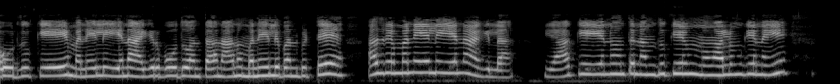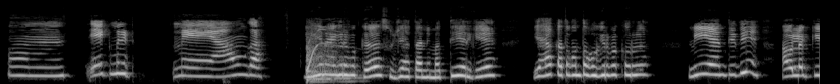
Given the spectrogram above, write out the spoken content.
ಅವ್ರದಕ್ಕೆ ಮನೆಯಲ್ಲಿ ಏನಾಗಿರ್ಬೋದು ಅಂತ ನಾನು ಮನೆಯಲ್ಲಿ ಬಂದ್ಬಿಟ್ಟೆ. ಆದ್ರೆ ಮನೆಯಲ್ಲಿ ಏನಾಗಿಲ್ಲ ಯಾಕೆ ಏನು ಅಂತ ನಮ್ದಕ್ಕೆ ಮಾಲೂಮ್ಗೆ ನೈ ಏಕ್ ಮಿನಿಟ್. ಮೇ ಏನಾಗಿರ್ಬೇಕ ಸುಜಾತ ನಿಮ್ಮ ಅತ್ತಿಯರಿಗೆ? ಯಾಕೆ ಕತ್ಕೊಂತ ಹೋಗಿರ್ಬೇಕು ಅವರು? ನೀ ಅಂತಿದಿ ಅವಲಕ್ಕಿ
